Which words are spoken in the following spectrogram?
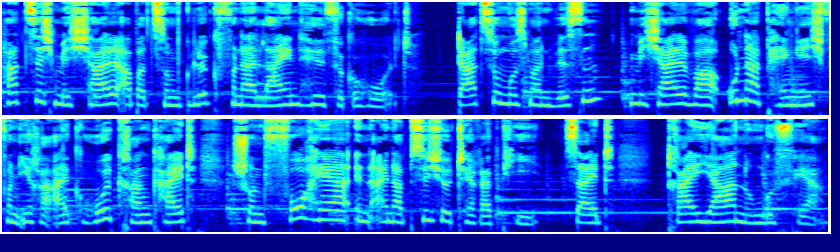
hat sich Michael aber zum Glück von allein Hilfe geholt. Dazu muss man wissen, Michael war unabhängig von ihrer Alkoholkrankheit schon vorher in einer Psychotherapie, seit drei Jahren ungefähr.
